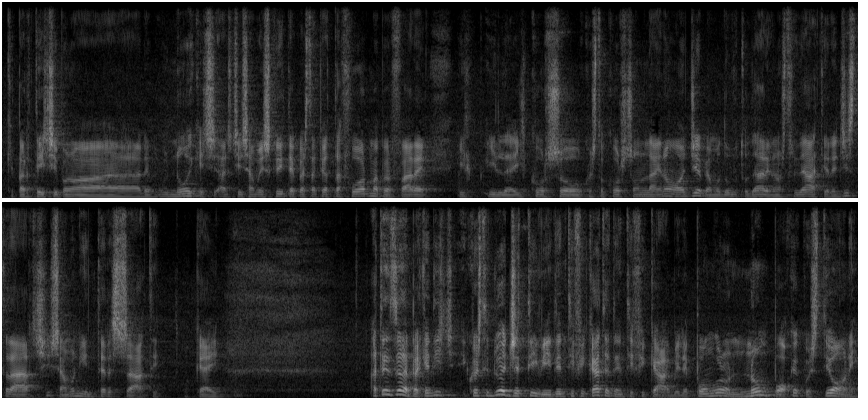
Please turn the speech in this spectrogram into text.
che partecipano a noi che ci, siamo iscritti a questa piattaforma per fare il, il, il corso, questo corso online oggi, abbiamo dovuto dare i nostri dati e registrarci, siamo gli interessati. ok? Attenzione perché questi due aggettivi, identificato e identificabile, pongono non poche questioni.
